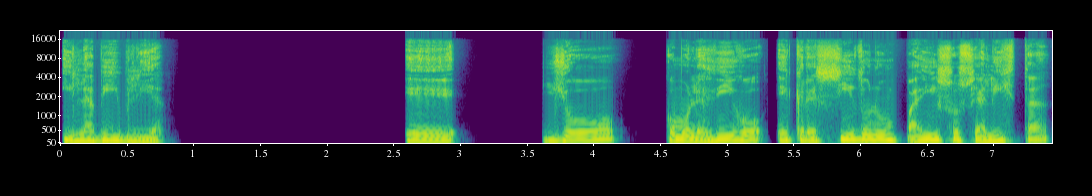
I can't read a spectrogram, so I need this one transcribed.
y la Biblia. Eh, yo, como les digo, he crecido en un país socialista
